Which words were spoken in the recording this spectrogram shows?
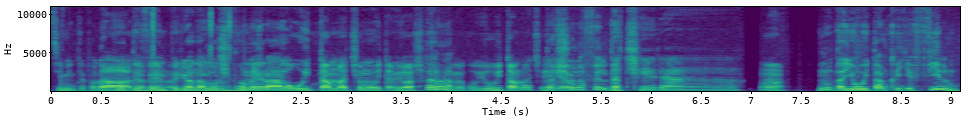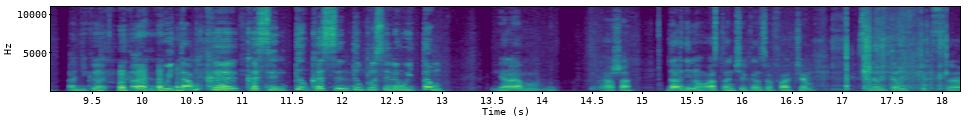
ții minte, pe la da, Pro TV da, da, în da. perioada lor Ce bună vorbești, era... Eu uitam la ce mă uitam. Eu aș Da. probleme cu... Eu uitam la ce Da, era... și eu la fel. Dar ce era... A, Nu, dar eu uitam că e film. Adică a, uitam că, că, se întâmplă, că se întâmplă să ne uităm. Era așa. Dar din nou, asta încercăm să facem. Să ne uităm, să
